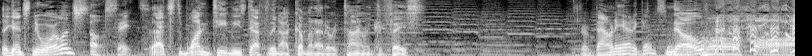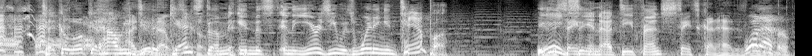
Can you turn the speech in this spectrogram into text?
Against New Orleans? Oh, Saints. That's the one team he's definitely not coming out of retirement to face. Is there a bounty out against him? No. Oh. Take a look at how he I did against them in the in the years he was winning in Tampa. He Yeah, ain't Saints- seeing that defense. Saints kind of had his Whatever. number.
